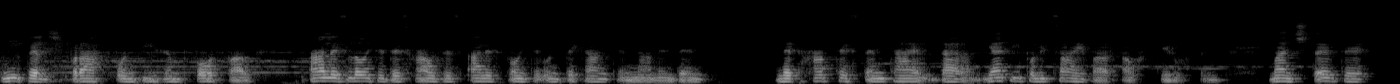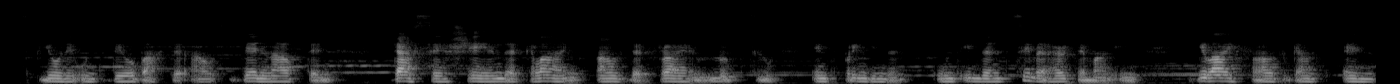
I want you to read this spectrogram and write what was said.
Niepel sprach von diesem Vorfall. Alles Leute des Hauses, alles Freunde und Bekannten nahmen den lebhaftesten Teil daran. Ja, die Polizei war aufgerufen. Man stellte Spione und Beobachter aus, denen auf den Gasse stehender Klang aus der freien Luft zu entbringenden, und in den Zimmer hörte man ihn gleichfalls ganz in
